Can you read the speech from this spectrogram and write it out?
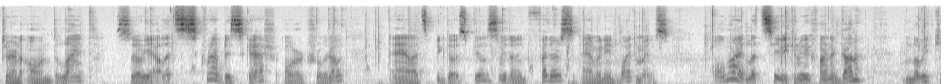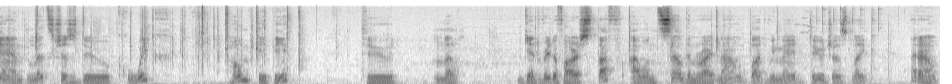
turn on the light. So yeah, let's grab this cash or throw it out. And let's pick those pills, we don't need feathers and we need vitamins. Alright, let's see, we can we find a gun? No we can't, let's just do quick home TP to, well, get rid of our stuff. I won't sell them right now, but we may do just like, I don't know.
